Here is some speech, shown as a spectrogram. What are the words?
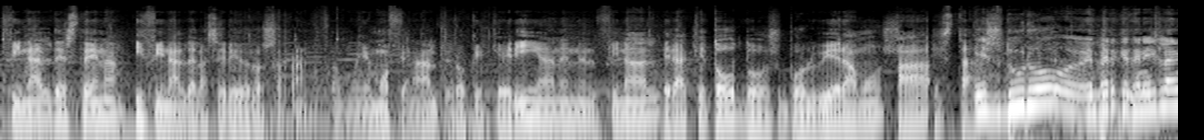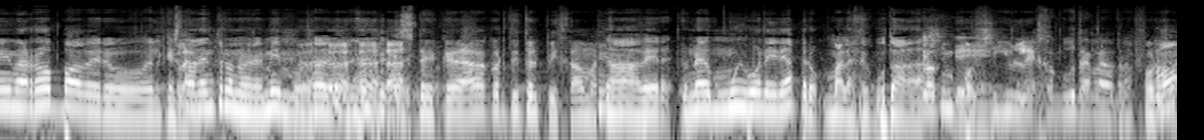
final de escena y final de la serie de Los Serrano. Fue muy emocionante. Lo que querían en el final era que todos volviéramos a estar. Es duro eh, ver que tenéis la misma ropa, pero el que está dentro no es el mismo, ¿sabes? Te quedaba cortito el pijama. no, a ver, una muy buena idea, pero mal ejecutada. Es imposible ejecutarla de otra forma. No,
